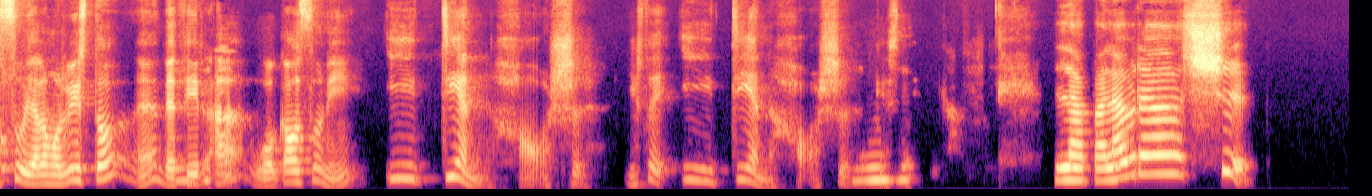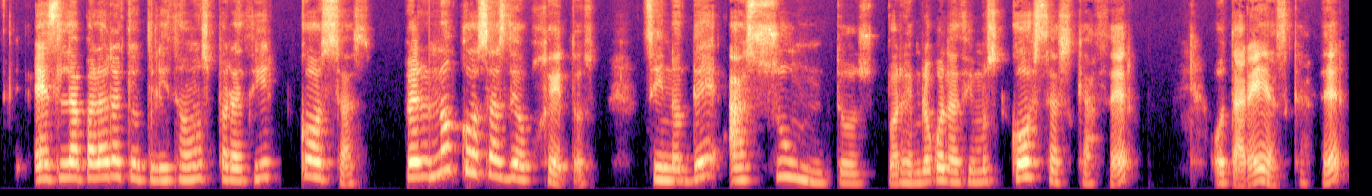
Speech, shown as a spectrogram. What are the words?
su, ya lo hemos visto, ¿eh? decir, ah, wo kao su ni, y tian hao shi. Y esto de y tian hao shi. La palabra shi es la palabra que utilizamos para decir cosas, pero no cosas de objetos, sino de asuntos. Por ejemplo, cuando decimos cosas que hacer o tareas que hacer,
